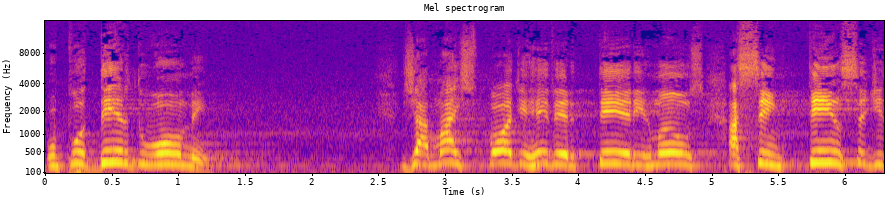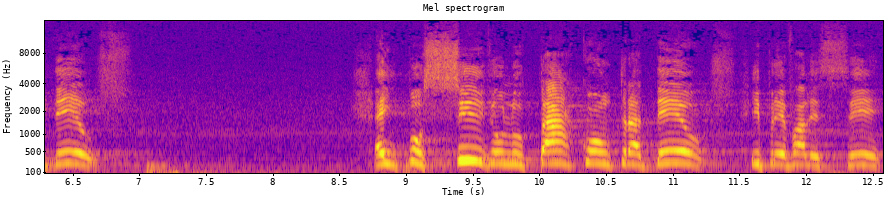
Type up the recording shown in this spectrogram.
O poder do homem jamais pode reverter, irmãos, a sentença de Deus. É impossível lutar contra Deus e prevalecer.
